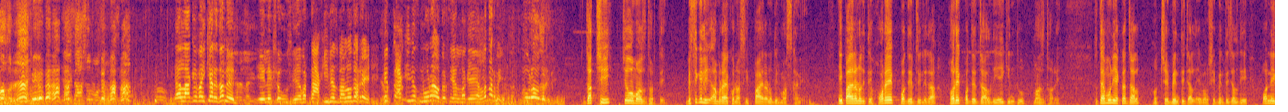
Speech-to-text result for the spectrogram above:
ওহ রে। এই যে আসল মজার মাছ না? লাগে ভাই জানেন? এলেকশো আবার টাকি মেস ভালো ধরে। টাকি মেস মোরাও ধরছি এর লাগে আল্লাহ ধরবে? মোরাও ধরছি। যাচ্ছি চেও মাছ ধরতে। বেসিক্যালি আমরা এখন আছি পায়রা নদীর মাঝখানে। এই পায়রা নদীতে হরেক পদের জেলেরা হরেক পদের জাল দিয়েই কিন্তু মাছ ধরে। তো তেমনই একটা জাল হচ্ছে বেন্তি জাল এবং সেই বেন্তি জাল দিয়ে অনেক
